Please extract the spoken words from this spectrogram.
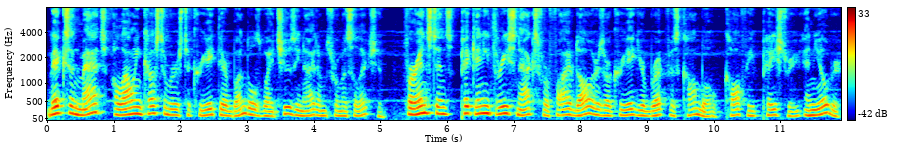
Mix and match, allowing customers to create their bundles by choosing items from a selection. For instance, pick any three snacks for $5 or create your breakfast combo, coffee, pastry, and yogurt.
